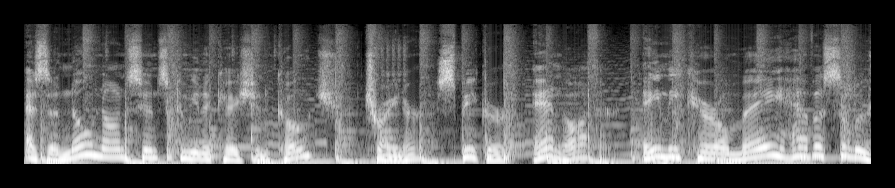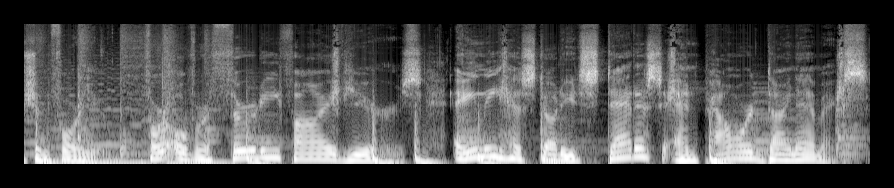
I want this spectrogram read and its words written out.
As a no nonsense communication coach, trainer, speaker, and author, Amy Carroll may have a solution for you. For over 35 years, Amy has studied status and power dynamics,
